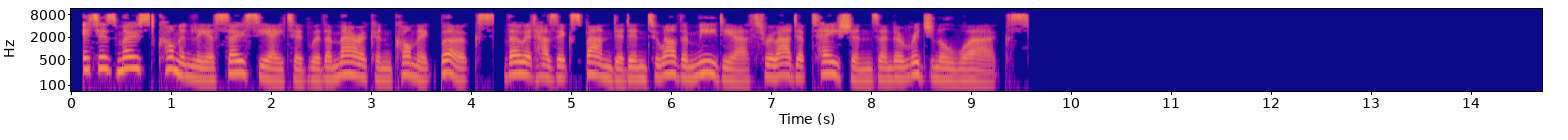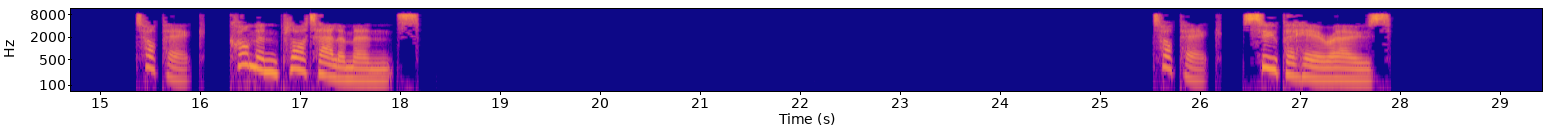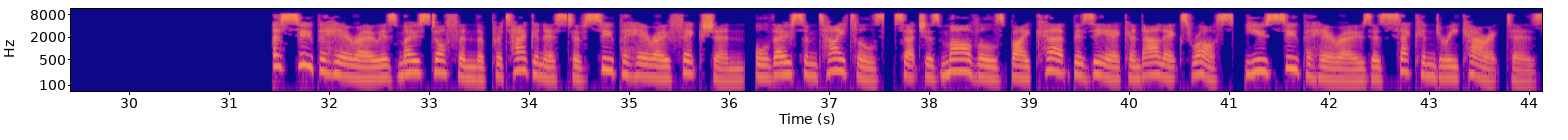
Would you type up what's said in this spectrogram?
It is most commonly associated with American comic books, though it has expanded into other media through adaptations and original works. Topic: Common plot elements Topic: Superheroes. A superhero is most often the protagonist of superhero fiction, although some titles, such as Marvels by Kurt Busiek and Alex Ross, use superheroes as secondary characters.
